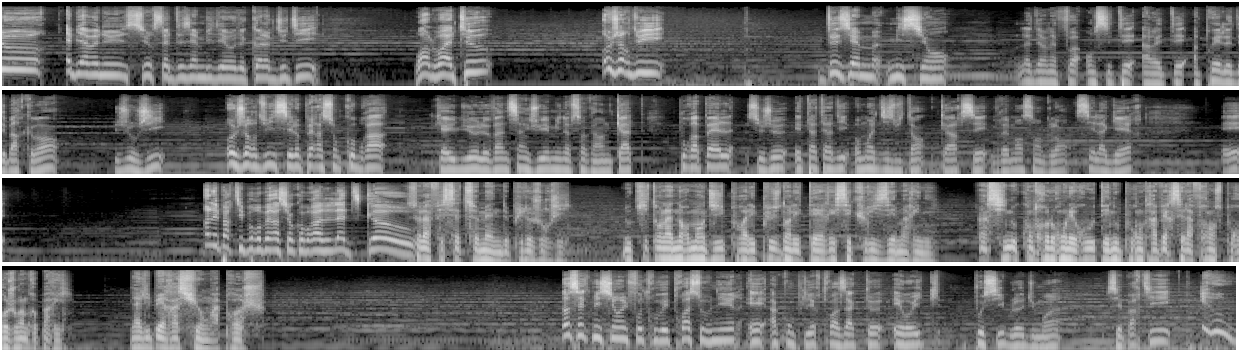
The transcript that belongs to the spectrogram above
Bonjour et bienvenue sur cette deuxième vidéo de Call of Duty World War II. Aujourd'hui, deuxième mission. La dernière fois, on s'était arrêté après le débarquement. Jour J. Aujourd'hui, c'est l'opération Cobra qui a eu lieu le 25 juillet 1944. Pour rappel, ce jeu est interdit au moins de 18 ans car c'est vraiment sanglant, c'est la guerre. Et on est parti pour Opération Cobra, let's go Cela fait sept semaines depuis le jour J. Nous quittons la Normandie pour aller plus dans les terres et sécuriser Marigny. Ainsi nous contrôlerons les routes et nous pourrons traverser la France pour rejoindre Paris. La libération approche. Dans cette mission, il faut trouver trois souvenirs et accomplir trois actes héroïques, possibles du moins. C'est parti Youhou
